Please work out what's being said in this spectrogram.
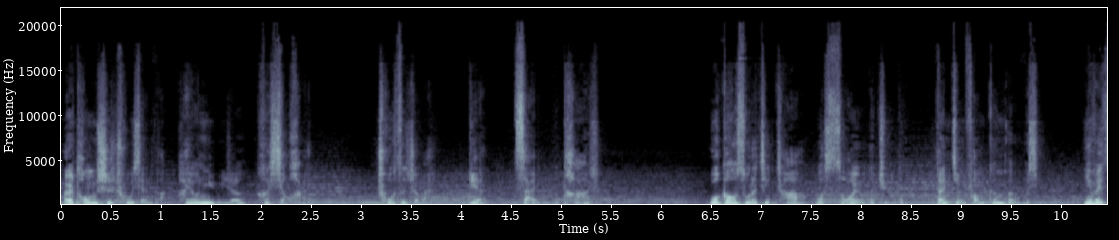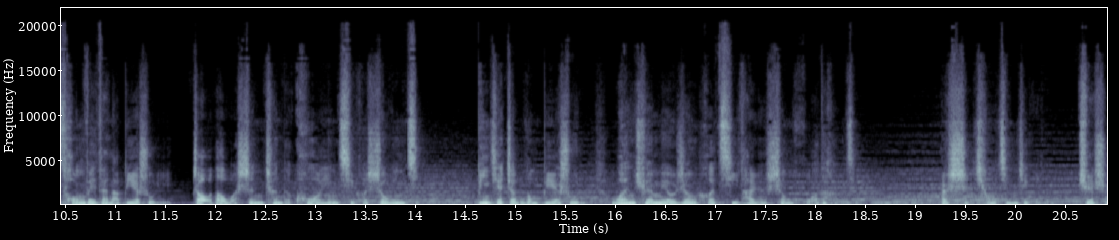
而同时出现的还有女人和小孩，除此之外便再无他人。我告诉了警察我所有的举动，但警方根本不信，因为从未在那别墅里找到我声称的扩音器和收音机。并且整栋别墅里完全没有任何其他人生活的痕迹，而史秋金这个人却是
